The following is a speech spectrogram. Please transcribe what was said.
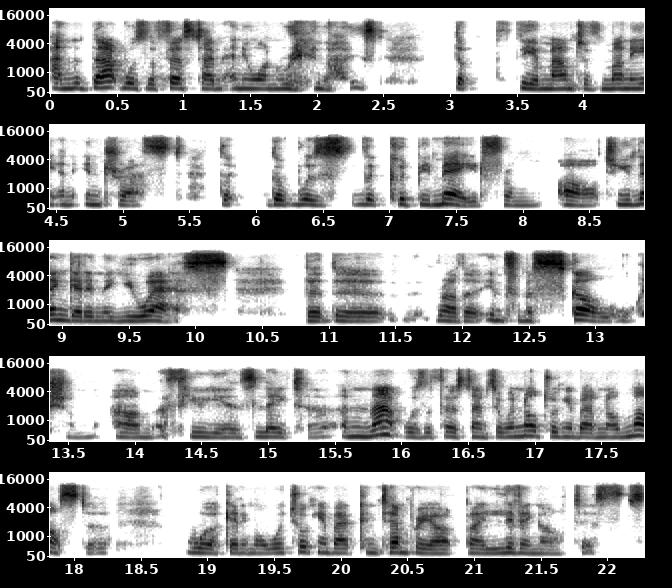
and that was the first time anyone realized that the amount of money and interest that that was that could be made from art. You then get in the US the, the rather infamous Scull auction um, a few years later. And that was the first time. So we're not talking about an old master work anymore. We're talking about contemporary art by living artists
